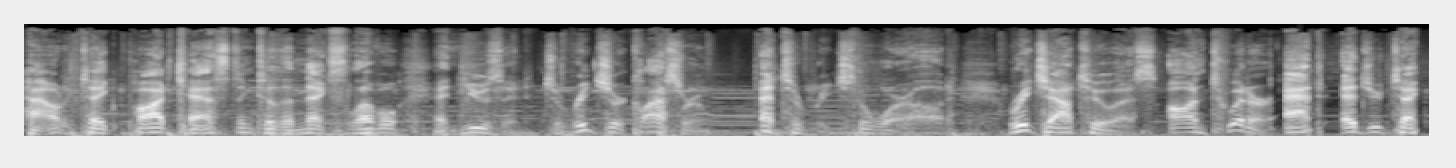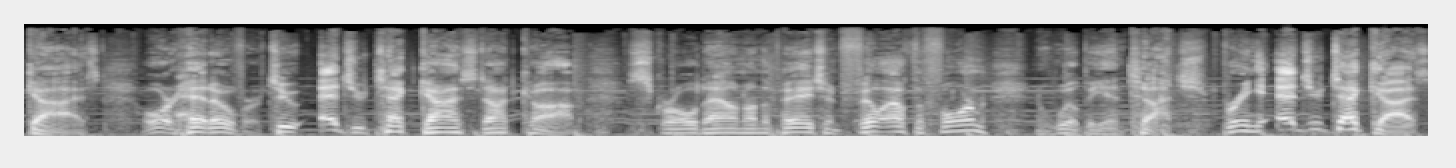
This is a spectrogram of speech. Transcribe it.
how to take podcasting to the next level and use it to reach your classroom and to reach the world. Reach out to us on Twitter at EduTechGuys or head over to edutechguys.com. Scroll down on the page and fill out the form, and we'll be in touch. Bring EduTech Guys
